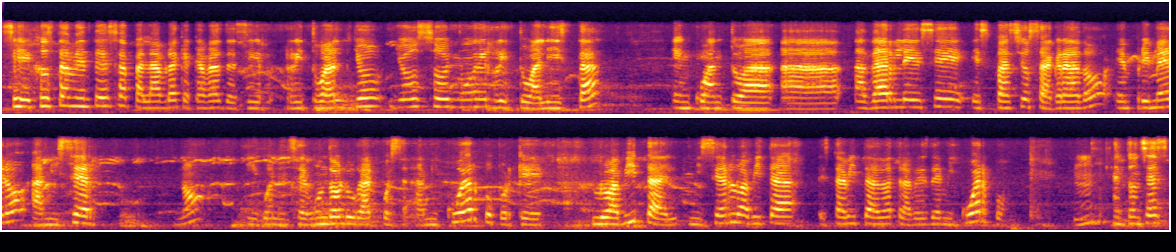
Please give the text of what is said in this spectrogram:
Sí, justamente esa palabra que acabas de decir, ritual, yo, yo soy muy ritualista en cuanto a, a darle ese espacio sagrado, en primero a mi ser, ¿no? Y bueno, en segundo lugar, pues a mi cuerpo, porque lo habita, el, mi ser lo habita, está habitado a través de mi cuerpo. Entonces,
